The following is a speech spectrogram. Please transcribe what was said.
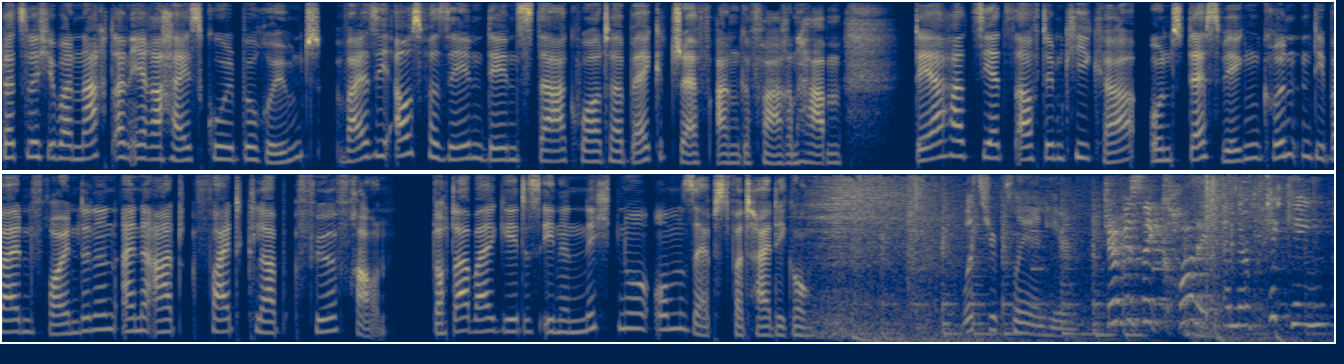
plötzlich über Nacht an ihrer Highschool berühmt, weil sie aus Versehen den Star-Quarterback Jeff angefahren haben. Der hat's jetzt auf dem Kika und deswegen gründen die beiden Freundinnen eine Art Fight Club für Frauen. Doch dabei geht es ihnen nicht nur um Selbstverteidigung. What's your plan here? Jeff is psychotic and they're picking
